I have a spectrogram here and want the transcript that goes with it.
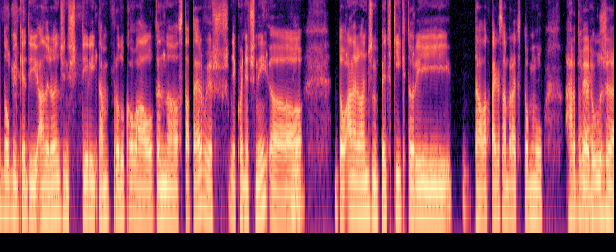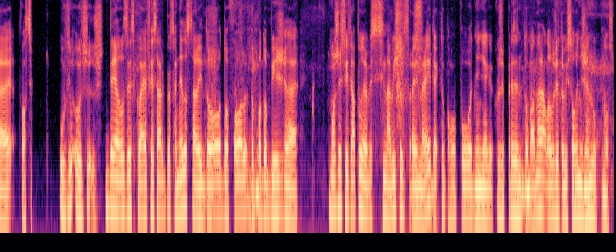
doby, kedy Unreal Engine 4 tam produkoval ten uh, stater, vieš, nekonečný, uh, mm. do Unreal Engine 5, ktorý dal tak zabrať tomu hardwareu, že vlastne už, už DLSS a FSR sa nedostali do, do, for, do podoby, že môžeš si zapnúť, aby si si navýšil frame rate, ak to bolo pôvodne nejak akože prezentované, ale už je to vyslovene, že nutnosť.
